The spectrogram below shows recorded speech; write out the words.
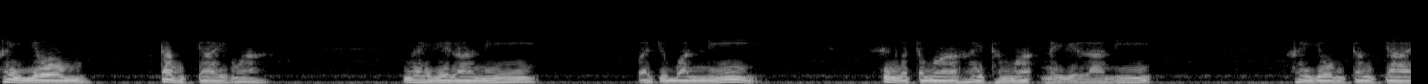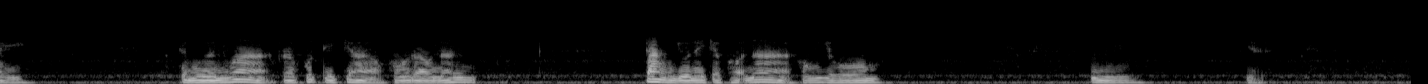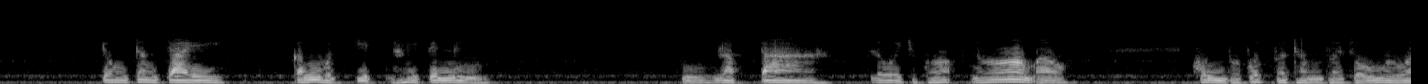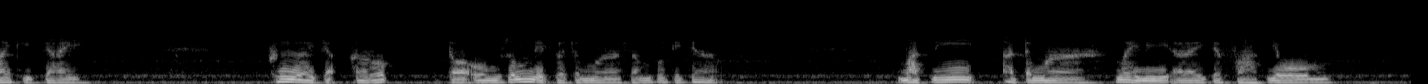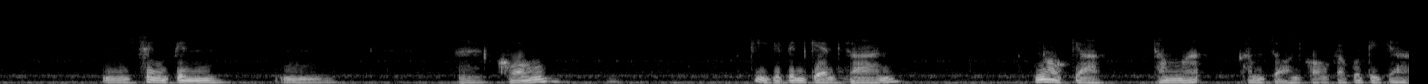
ให้โยมตั้งใจว่า ในเวลานี้ ปัจจุบันนี้ ซึ่งอาตมาให้ธรรมะในเวลานี้ ให้โยมตั้งใจ เสมือนว่าพระพุทธเจ้าของเรานั้น ตั้งอยู่ในเฉพาะหน้าของโยม อืมจงตั้งใจกำหนดจิตให้เป็นหนึ่งหลับตา โดยเฉพาะน้อมเอา คุณพระพุทธพระธรรมพระสงฆ์มาไว้ที่ใจ พื่อจะเคารพต่อองค์สมเด็จพระสัมมาสัมพุทธเจ้า บัดนี้อาตมาไม่มีอะไรจะฝากโยม ซึ่งเป็นของที่จะเป็นแก่นสาร นอกจากธรรมะคำสอนของพระพุทธเจ้า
